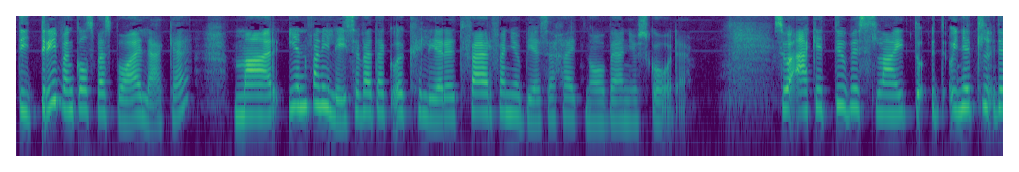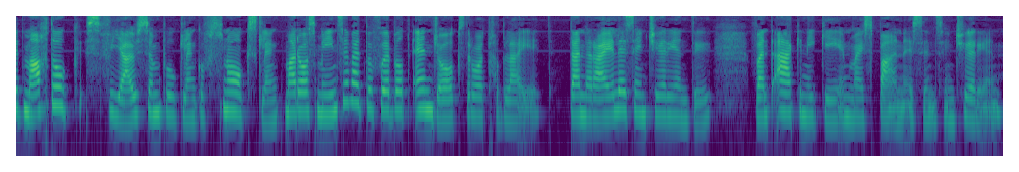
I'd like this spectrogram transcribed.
Die drie winkels was baie lekker, maar een van die lesse wat ek ook geleer het, ver van jou besigheid naby aan jou skade. So ek het toe besluit dit dit mag dalk vir jou simpel klink of snaaks klink, maar daar's mense wat byvoorbeeld in Jackstraat gebly het. Dan ry hulle Centurion toe, want ek en Nikki en my span is in Centurion.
